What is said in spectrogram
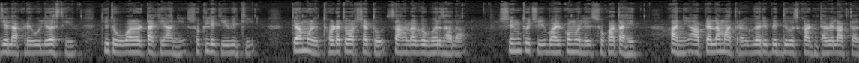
जी लाकडे ओले असतील ती तो वाळत टाके आणि सुकली की विकी त्यामुळे थोड्याच वर्षात तो चांगला गबर झाला. शिंतूची बायको-मुले सुखात आहेत आणि आपल्याला मात्र गरिबीत दिवस कांठावे लागतात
